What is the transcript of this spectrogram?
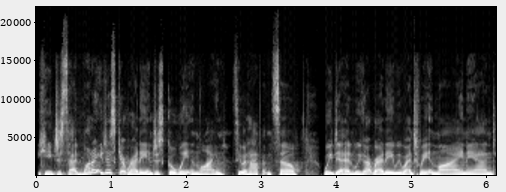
he just said, Why don't you just get ready and just go wait in line, see what happens? So we did. We got ready. We went to wait in line and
